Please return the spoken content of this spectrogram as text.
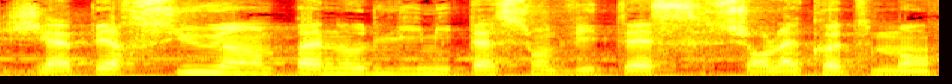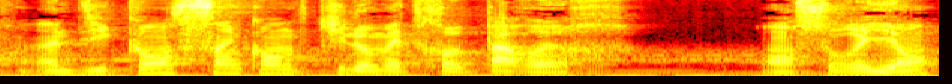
J'ai aperçu un panneau de limitation de vitesse sur l'accotement indiquant 50 km par heure. En souriant,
